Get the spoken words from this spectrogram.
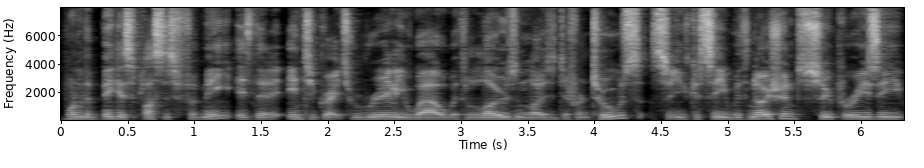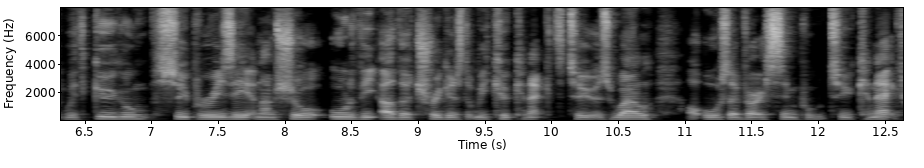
One of the biggest pluses for me is that it integrates really well with loads and loads of different tools. So you can see with Notion, super easy, with Google, super easy. And I'm sure all of the other triggers that we could connect to as well are also very simple to connect,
